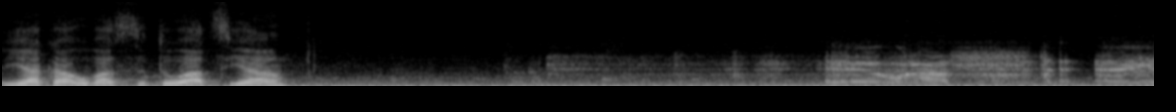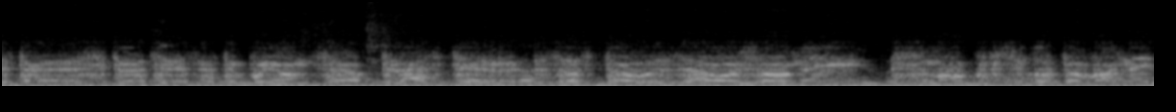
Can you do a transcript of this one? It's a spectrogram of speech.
Jaka u Was sytuacja? E, U nas e, jest ta, sytuacja jest następująca. Plaster został założony, smok przygotowany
